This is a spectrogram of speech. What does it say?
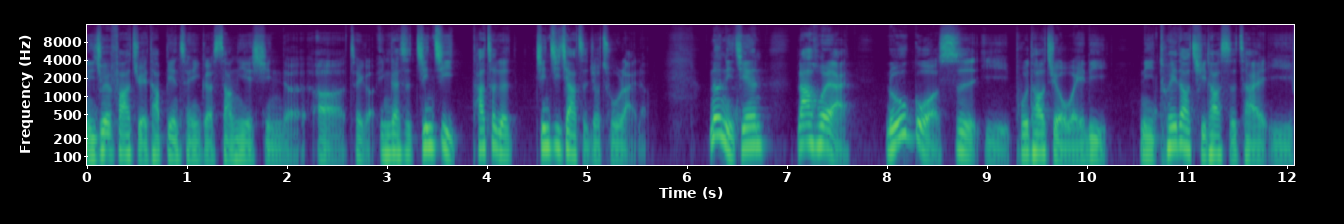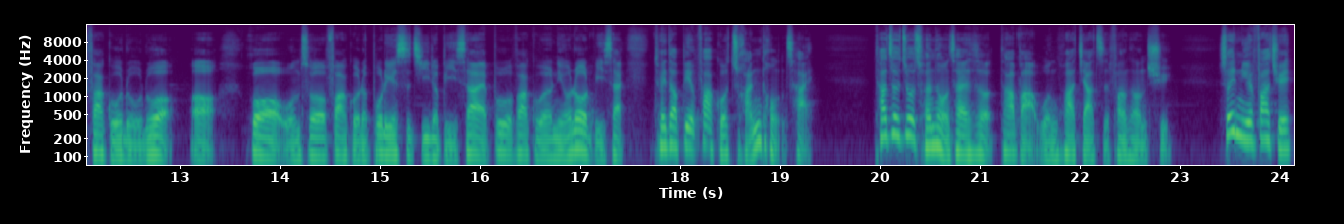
你就会发觉它变成一个商业性的，呃，这个应该是经济，它这个经济价值就出来了。那你今天拉回来，如果是以葡萄酒为例，你推到其他食材，以法国乳酪哦，或我们说法国的布列斯基的比赛，不如法国的牛肉的比赛，推到变法国传统菜，他在做传统菜的时候，他把文化价值放上去，所以你会发觉，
